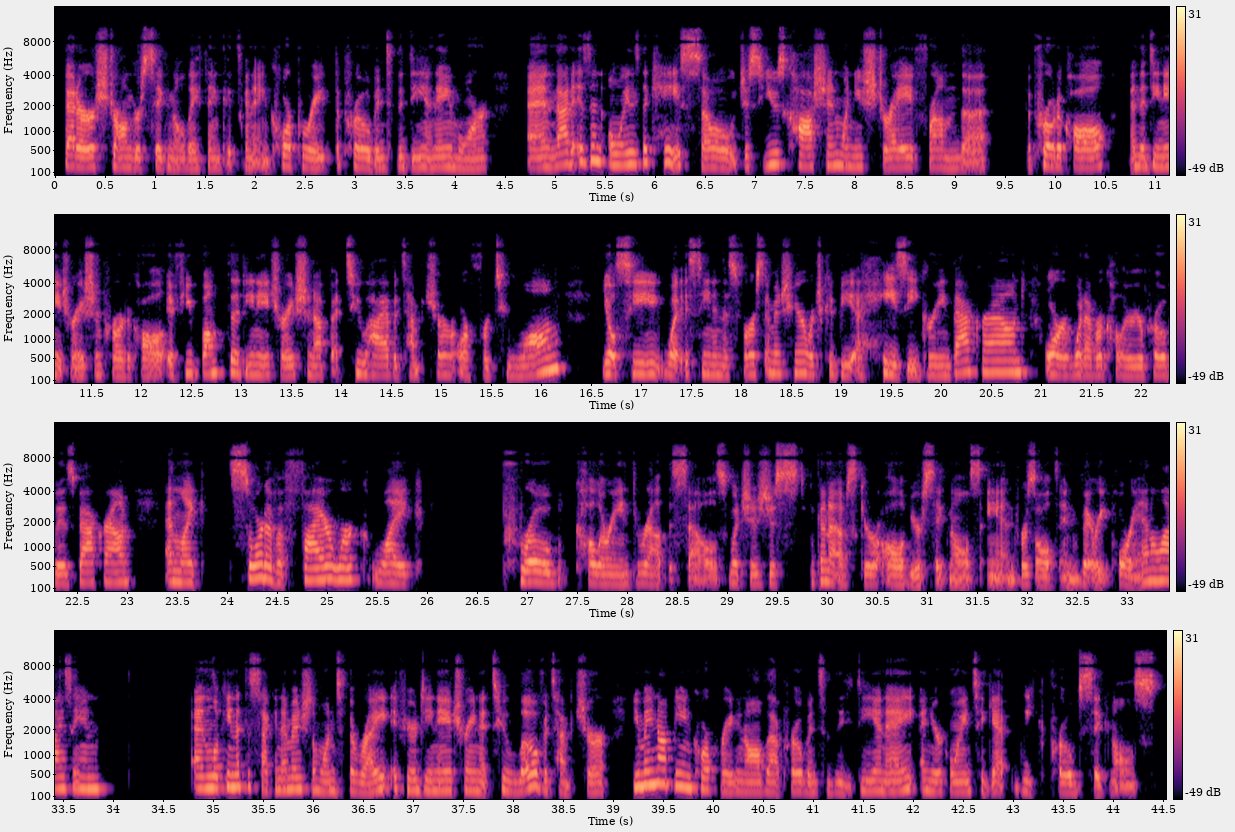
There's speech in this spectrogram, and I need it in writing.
better, stronger signal. They think it's going to incorporate the probe into the DNA more. And that isn't always the case. So just use caution when you stray from the, the protocol and the denaturation protocol. If you bump the denaturation up at too high of a temperature or for too long, you'll see what is seen in this first image here, which could be a hazy green background or whatever color your probe is background, and like sort of a firework like probe coloring throughout the cells, which is just gonna obscure all of your signals and result in very poor analyzing. And looking at the second image, the one to the right, if you're denaturing at too low of a temperature, you may not be incorporating all of that probe into the DNA and you're going to get weak probe signals.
